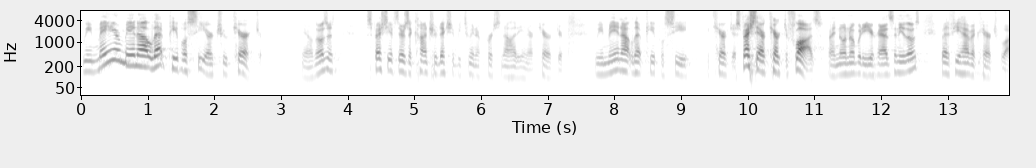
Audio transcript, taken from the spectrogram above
We may or may not let people see our true character. You know, those are, especially if there's a contradiction between our personality and our character. We may not let people see the character, especially our character flaws. I know nobody here has any of those, but if you have a character flaw,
